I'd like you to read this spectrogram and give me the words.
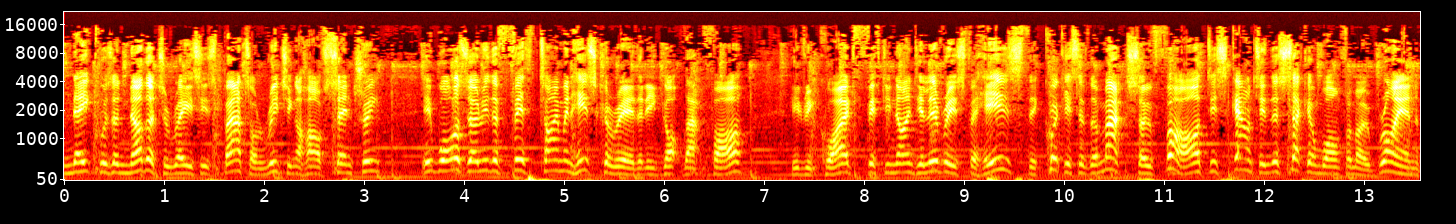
Naik was another to raise his bat on reaching a half century. It was only the fifth time in his career that he got that far, He'd required 59 deliveries for his, the quickest of the match so far, discounting the second one from O'Brien.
